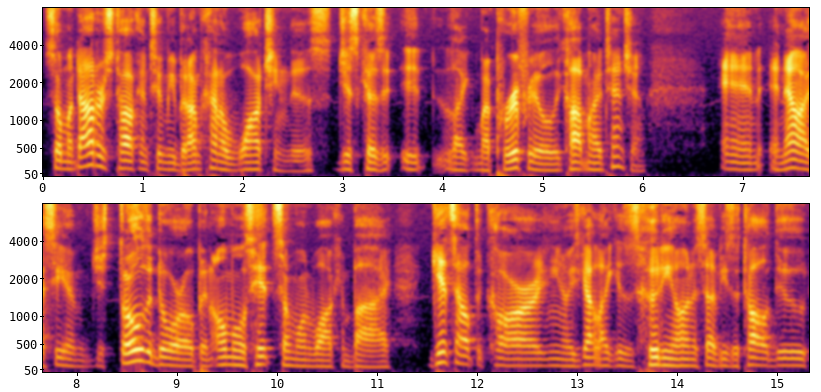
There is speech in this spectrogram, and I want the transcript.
So my daughter's talking to me, but I'm kind of watching this just because it, it like my peripheral it caught my attention and and now I see him just throw the door open, almost hit someone walking by, gets out the car. You know, he's got like his hoodie on and stuff. He's a tall dude,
